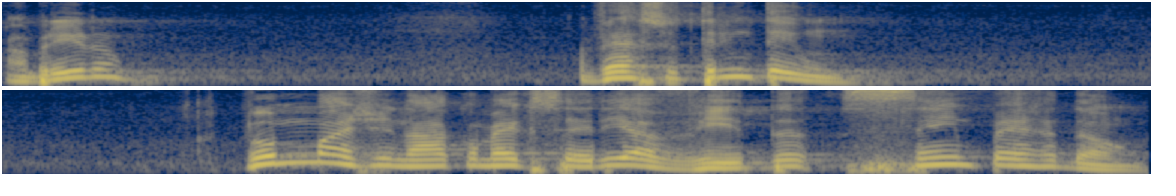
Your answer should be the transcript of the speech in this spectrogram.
Abriram? Verso 31. Vamos imaginar como é que seria a vida sem perdão.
